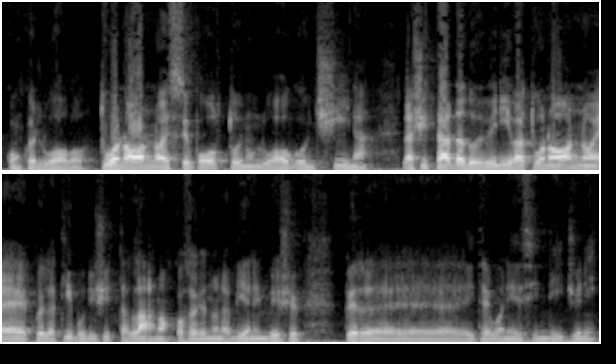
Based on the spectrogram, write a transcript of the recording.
con quel luogo. Tuo nonno è sepolto in un luogo in Cina. La città da dove veniva tuo nonno è quella tipo di città là, no? cosa che non avviene invece per eh, i taiwanesi indigeni.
